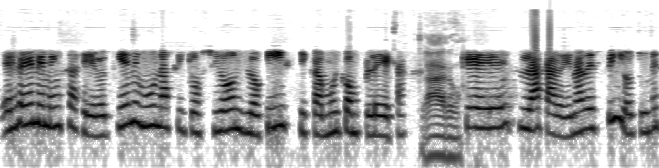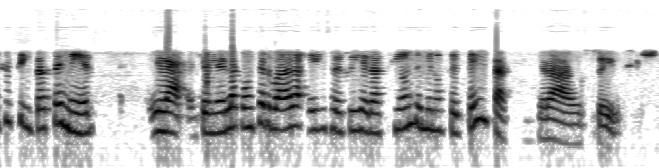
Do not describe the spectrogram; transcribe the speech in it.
RN mensajero tienen una situación logística muy compleja Claro. que es la cadena de frío. Tú necesitas tener la tenerla conservada en refrigeración de menos 70 grados Celsius.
